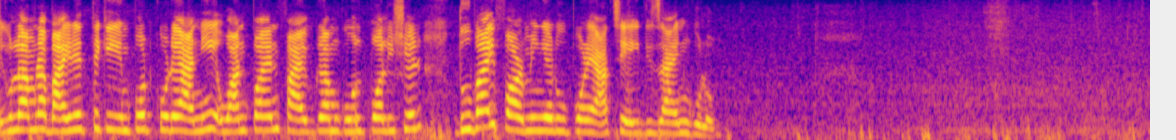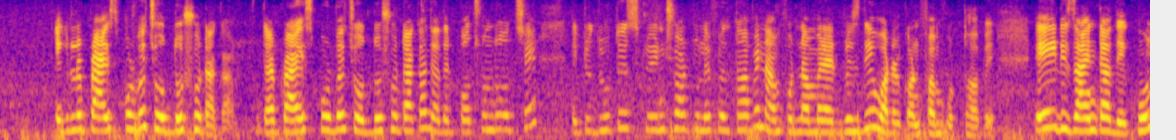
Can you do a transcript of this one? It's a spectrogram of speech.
এগুলো আমরা বাইরের থেকে ইম্পোর্ট করে আনি one point five gram gold পলিশের দুবাই ফর্মিংয়ের উপরে আছে এই ডিজাইনগুলো। এগুলোর প্রাইস পড়বে চোদ্দোশো টাকা। এটার প্রাইস পড়বে চোদ্দোশো টাকা, যাদের পছন্দ হচ্ছে, একটু দ্রুত স্ক্রিনশট তুলে ফেলতে হবে, নাম ফোন নাম্বার অ্যাড্রেস দিয়ে অর্ডার কনফার্ম করতে হবে। এই ডিজাইনটা দেখুন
